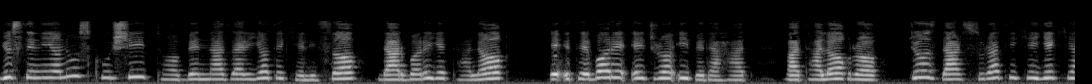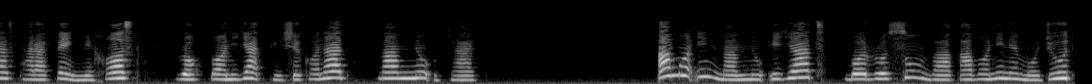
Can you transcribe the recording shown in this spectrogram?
یوستینیانوس کوشید تا به نظریات کلیسا درباره طلاق اعتبار اجرایی بدهد و طلاق را جز در صورتی که یکی از طرفین می‌خواست رهبانیت پیشه کند ممنوع کرد. اما این ممنوعیت با رسوم و قوانین موجود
